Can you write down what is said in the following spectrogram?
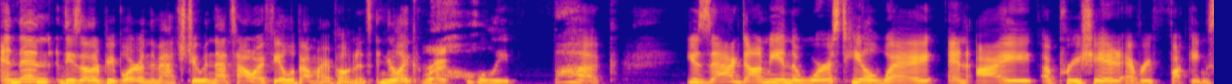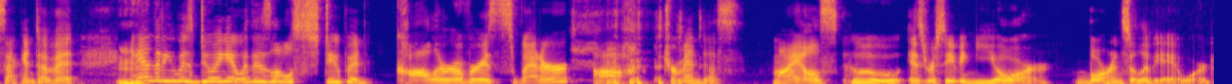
and then these other people are in the match too. And that's how I feel about my opponents. And you're like, Right. holy fuck. You zagged on me in the worst heel way, and I appreciated every fucking second of it. And that he was doing it with his little stupid collar over his sweater. Ah, tremendous. Miles, who is receiving your Boris Olivier Award?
